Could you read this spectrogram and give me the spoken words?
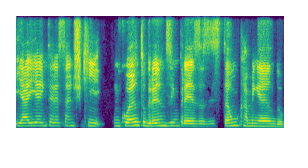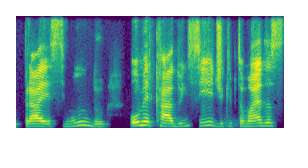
e aí é interessante que, enquanto grandes empresas estão caminhando para esse mundo, o mercado em si de criptomoedas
